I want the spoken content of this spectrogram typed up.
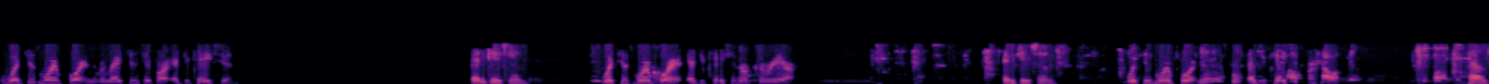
Which is more important, relationship or education? Education. Which is more important, education or career? Education. Which is more important, education or health? Health.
